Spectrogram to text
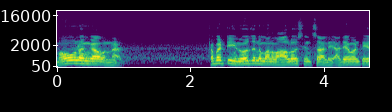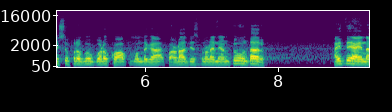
మౌనంగా ఉన్నాడు. కాబట్టి ఈ రోజున మనం ఆలోచించాలి. అదేమంటే యేసు ప్రభువు కూడా కోపం ఉందిగా కొరడా తీసుకున్నాడని అంటూ ఉంటారు. అయితే ఆయన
